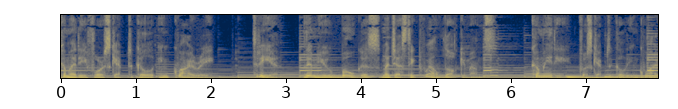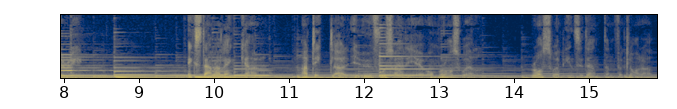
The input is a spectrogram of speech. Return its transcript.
Committee for Skeptical Inquiry 3. The New Bogus Majestic 12 Documents Committee for Skeptical Inquiry Externa länkar Artiklar i UFO Sverige Roswell. Roswell-incidenten förklarad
